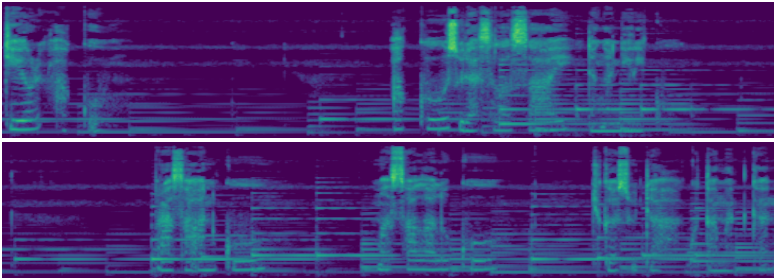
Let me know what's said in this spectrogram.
Dear aku, aku sudah selesai dengan diriku. Perasaanku, masa laluku juga sudah kutamatkan.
